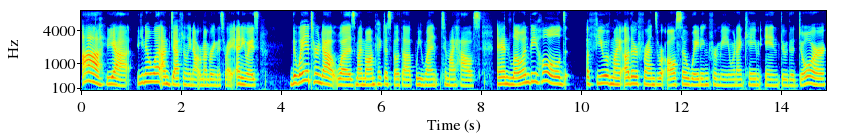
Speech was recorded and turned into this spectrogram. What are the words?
ah, yeah, you know what? I'm definitely not remembering this right. Anyways, the way it turned out was my mom picked us both up. We went to my house, and lo and behold, a few of my other friends were also waiting for me when I came in through the door,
